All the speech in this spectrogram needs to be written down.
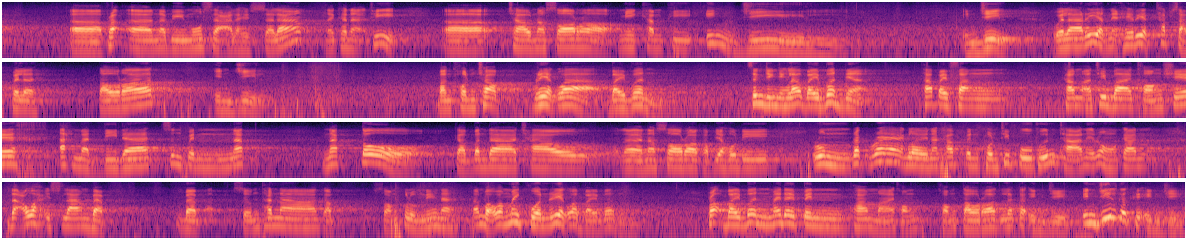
พระนบีมูซาอะลัยฮิสสลามในขณะที่ชาวนาซารามีคัมภีร์อินจีลอินจีลเวลาเรียกเนี่ยให้เรียกทับศัพท์ไปเลยเตารอต อินจีลบางคนชอบเรียกว่าไบเบิลซึ่งจริง ๆ แล้วไบเบิลเนี่ย ถ้าไปฟังคำอธิบายของเชคอะห์มัดดีดาตซึ่งเป็นนักนักโต้กับบรรดาชาวนาซอรอกับยาฮูดี รุ่นแรกๆเลยนะครับ เป็นคนที่ปูพื้นฐานในเรื่องของการดะอ์วะฮ์อิสลามแบบแบบเสริมทนากับสองกลุ่มนี้นะท่านบอกว่าไม่ควรเรียกว่าไบเบิล เพราะไบเบิลไม่ได้เป็นความหมายของของเตารอตและก็อินจีลอินจีลก็คืออินจีล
